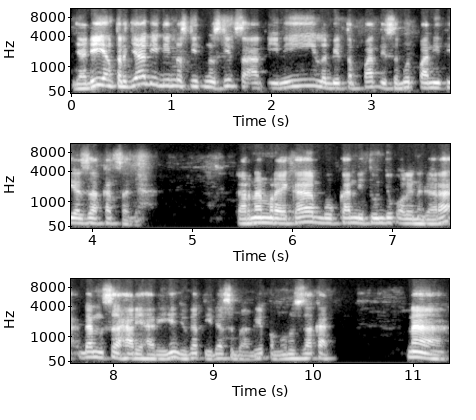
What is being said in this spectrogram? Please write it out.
Jadi yang terjadi di masjid-masjid saat ini lebih tepat disebut panitia zakat saja. Karena mereka bukan ditunjuk oleh negara dan sehari-harinya juga tidak sebagai pengurus zakat. Nah,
